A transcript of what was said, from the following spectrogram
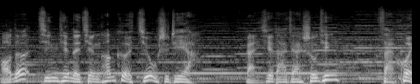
好的，今天的健康课就是这样，感谢大家收听，再会。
